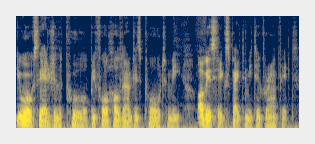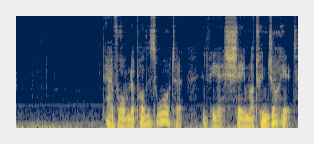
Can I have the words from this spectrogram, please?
He walks the edge of the pool before holding out his paw to me, obviously expecting me to grab it. I've warmed up all this water. It'd be a shame not to enjoy it.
